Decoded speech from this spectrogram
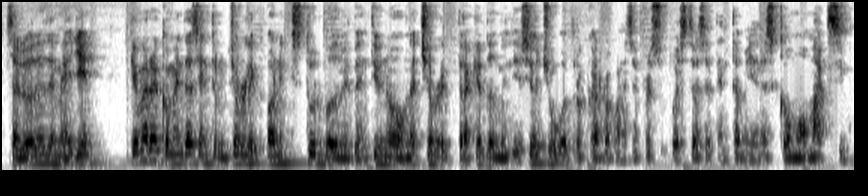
Saludos desde Medellín. ¿Qué me recomiendas entre un Chevrolet Onix Turbo 2021 o una Chevrolet Tracker 2018 u otro carro con ese presupuesto de 70 millones como máximo?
